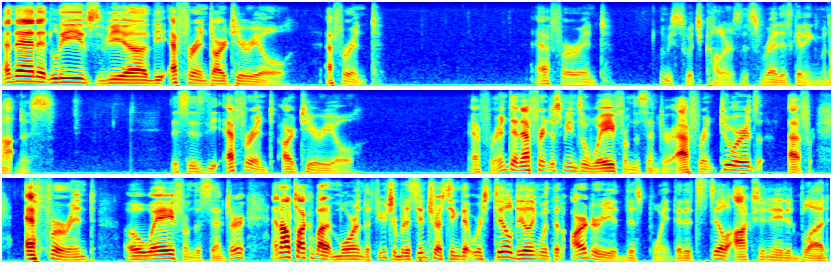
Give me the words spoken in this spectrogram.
And then it leaves via the efferent arteriole. Efferent. Efferent. Let me switch colors. This red is getting monotonous. This is the efferent arteriole. Efferent. And efferent just means away from the center. Afferent towards, efferent away from the center. And I'll talk about it more in the future, but it's interesting that we're still dealing with an artery at this point, that it's still oxygenated blood.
